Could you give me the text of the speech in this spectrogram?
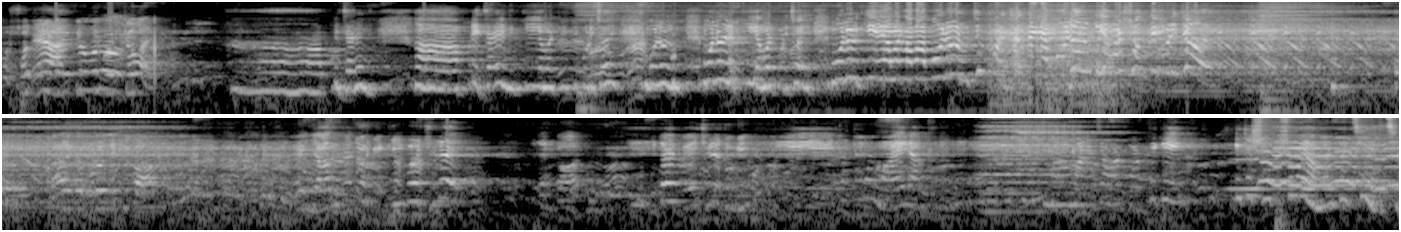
ও সত্যি পরিচয় আপনি জানেন আপনি জানেন কি আমার বিক্রি করেছিলে তুমি? এটা মায়ের। মারা যাওয়ার পর থেকে এটা সবসময় আমার কাছে আছে।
